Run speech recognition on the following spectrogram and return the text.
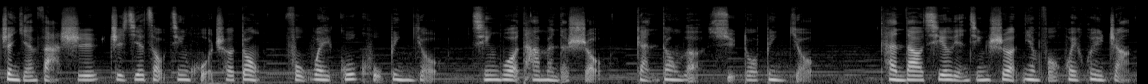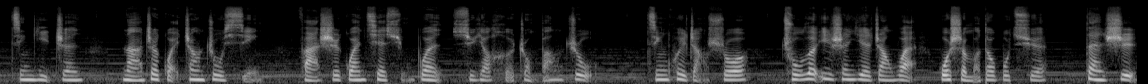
证严法师直接走进火车洞，抚慰孤苦病友，轻握他们的手，感动了许多病友。看到七莲精舍念佛会会长金义珍拿着拐杖助行，法师关切询问需要何种帮助。金会长说：“除了一身业障外，我什么都不缺，但是……”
